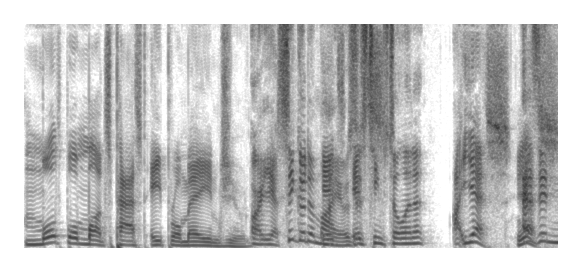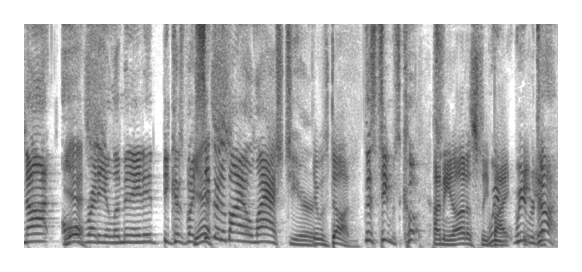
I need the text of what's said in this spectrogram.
multiple months past April, May, and June. All right, yeah. Cinco de Mayo. It's, is this team still in it? Uh, yes, yes. Has it not yes. already eliminated? Because by yes. Cinco de Mayo last year, it was done. This team was cooked. I mean, honestly, we, by we were uh, done.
